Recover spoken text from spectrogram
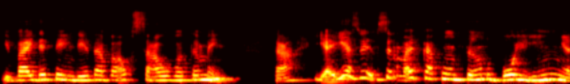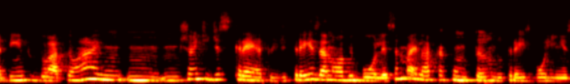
e vai depender da valsalva também tá? E aí, às vezes, você não vai ficar contando bolinha dentro do ato, ah, um, um, um chante discreto de três a nove bolhas, você não vai lá ficar contando três bolinhas.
